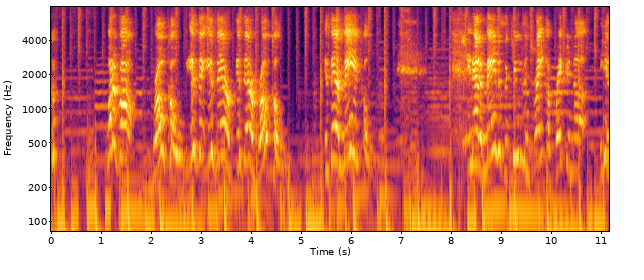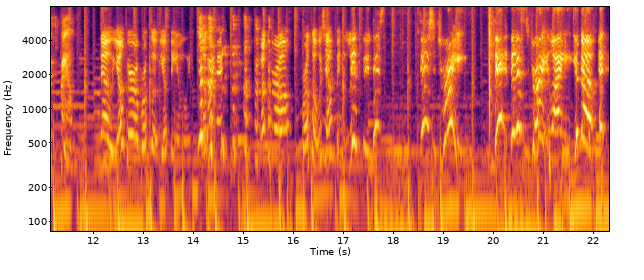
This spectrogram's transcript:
what about bro code? Is there is there is there a bro code? Is there a man code? And now the man is accusing Drake of breaking up his family. No, your girl broke up your family. Okay, your girl broke up with your family. Listen, this this Drake, this, this Drake, like you know. It,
